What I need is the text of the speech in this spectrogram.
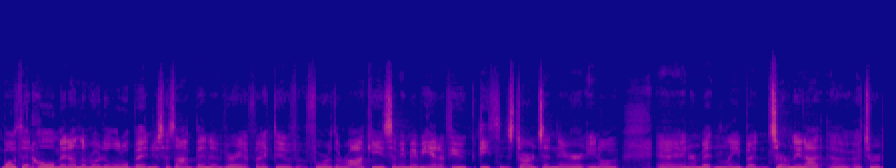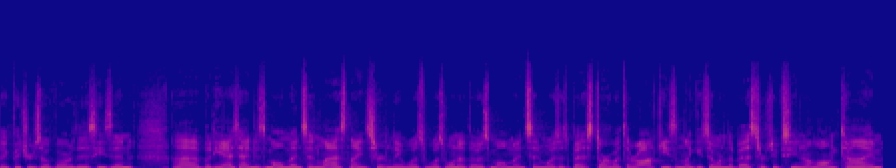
both at home and on the road a little bit, and just has not been very effective for the Rockies. I mean, maybe he had a few decent starts in there, you know, uh, intermittently, but certainly not a, a, terrific pitcher so far this season, uh, but he has had his moments, and last night certainly was was one of those moments and was his best start with the Rockies. And like you said, one of the best starts we've seen in a long time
